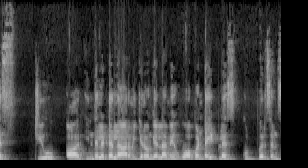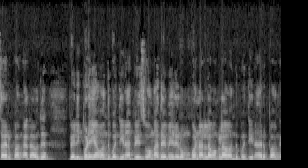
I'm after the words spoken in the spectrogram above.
S Q R இந்த லெட்டரில் ஆரம்பிக்கிறவங்க எல்லாமே ஓப்பன் டைப் ப்ளஸ் குட் பர்சன்ஸாக இருப்பாங்க. அதாவது வெளிப்படையாக வந்து பார்த்தீங்கன்னா பேசுவாங்க. அதேமாரி ரொம்ப நல்லவங்களாக வந்து பார்த்தீங்கன்னா இருப்பாங்க.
